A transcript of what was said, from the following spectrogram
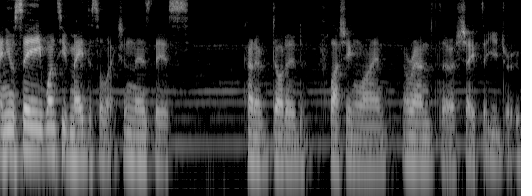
and you'll see once you've made the selection, there's this kind of dotted flashing line around the shape that you drew.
